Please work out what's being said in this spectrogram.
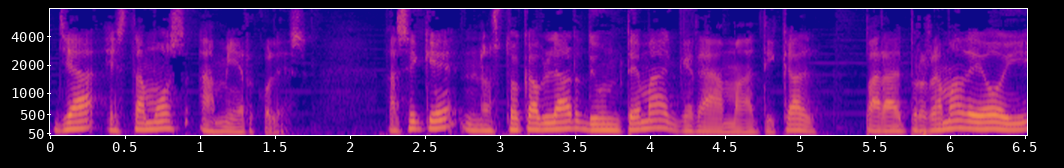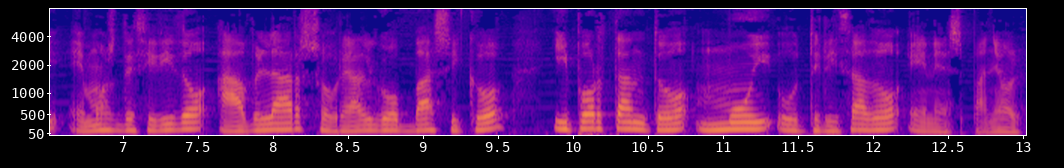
Ya estamos a miércoles. Así que nos toca hablar de un tema gramatical. Para el programa de hoy hemos decidido hablar sobre algo básico y por tanto muy utilizado en español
